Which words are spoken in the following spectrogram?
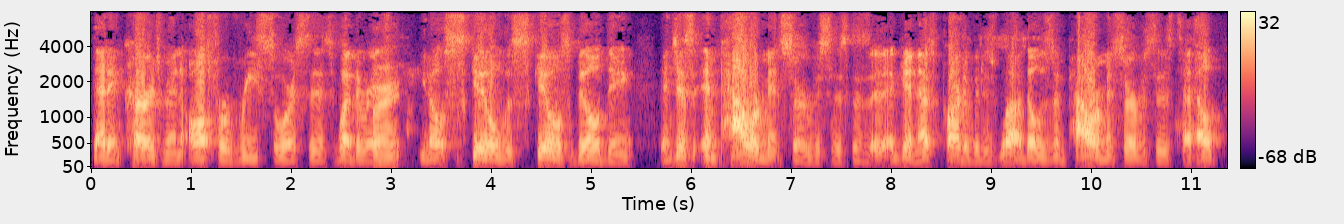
that encouragement, offer resources, whether it's right. you know skill skills building and just empowerment services because uh, again that's part of it as well those empowerment services to help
